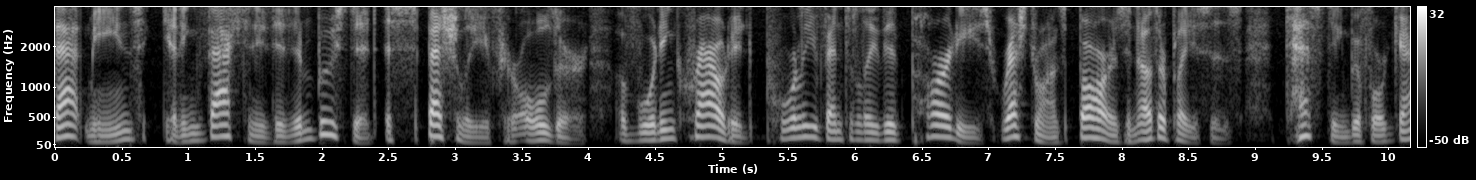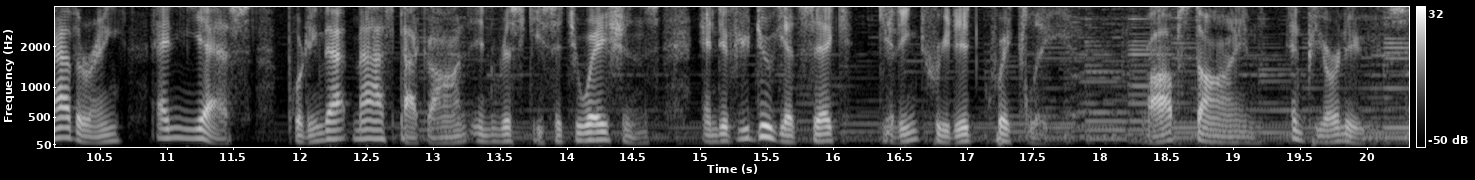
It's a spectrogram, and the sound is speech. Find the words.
That means getting vaccinated and boosted, especially if you're older, avoiding crowded, poorly ventilated parties, restaurants, bars, and other places, testing before gathering, and yes, putting that mask back on in risky situations, and if you do get sick, getting treated quickly. Rob Stein, NPR News.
